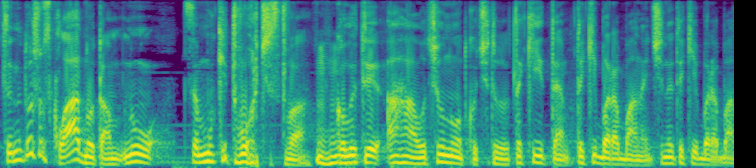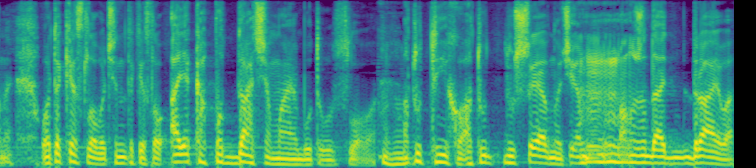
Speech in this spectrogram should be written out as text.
Це не то, що складно там. ну, це муки творчества, uh коли ти ага, оцю нотку, чи то такий темп, такі барабани, чи не такі барабани, отаке слово, чи не таке слово. А яка подача має бути у слова? uh А тут тихо, а тут душевно, чи можна дати драйва.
